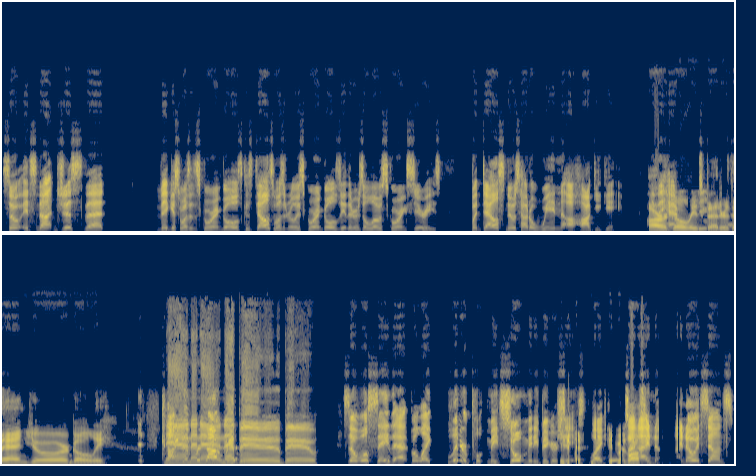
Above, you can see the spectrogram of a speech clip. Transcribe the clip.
So it's not just that Vegas wasn't scoring goals, because Dallas wasn't really scoring goals either. It was a low scoring series. But Dallas knows how to win a hockey game. Our goalie's two- better than your goalie. Kind na of, na na really. boo boo. So we'll say that, but like Lehner pl- made so many bigger He saves. did. Like He was I, I, awesome. kn- I know it sounds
